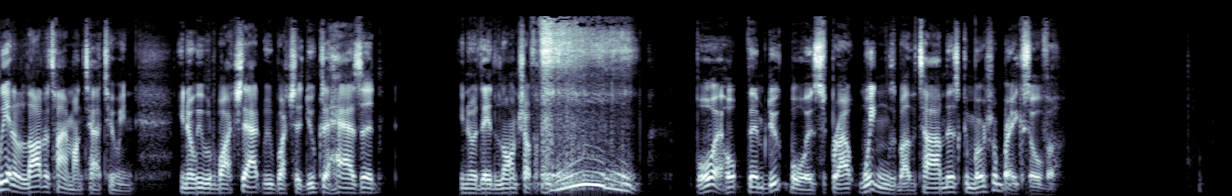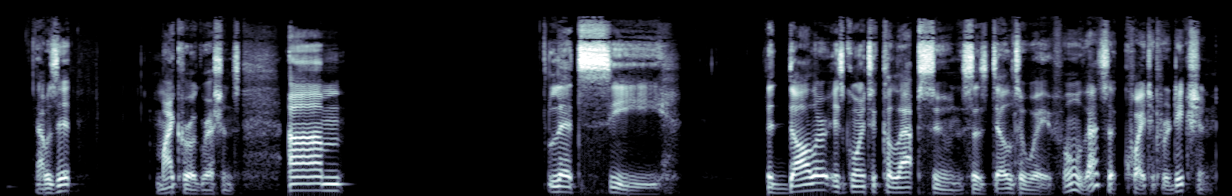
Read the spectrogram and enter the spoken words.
We had a lot of time on Tatooine. You know, we would watch that. We'd watch the Duke of Hazzard. You know, they'd launch off. Boy, I hope them Duke boys sprout wings by the time this commercial breaks over. That was it. Microaggressions. Um, let's see. The dollar is going to collapse soon, says Delta Wave. Oh, that's a, quite a prediction.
